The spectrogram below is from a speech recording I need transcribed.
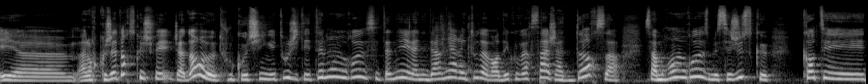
Et euh, alors que j'adore ce que je fais, j'adore euh, tout le coaching et tout. J'étais tellement heureuse cette année et l'année dernière et tout d'avoir découvert ça. J'adore ça, ça me rend heureuse. Mais c'est juste que quand tu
